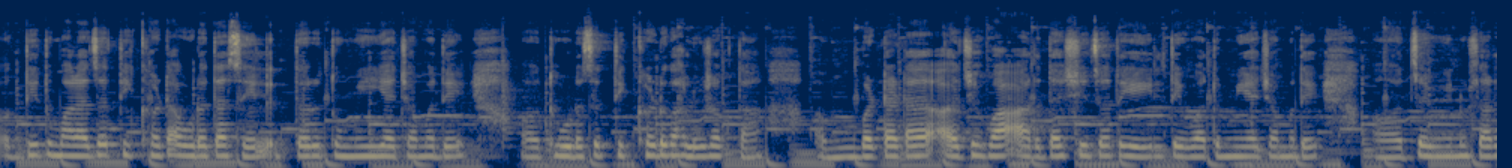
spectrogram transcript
अगदी तुम्हाला जर तिखट आवडत असेल तर तुम्ही याच्यामध्ये थोडंसं तिखट घालू शकता. बटाटा जेव्हा अर्धा शिजत येईल तेव्हा तुम्ही याच्यामध्ये चवीनुसार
